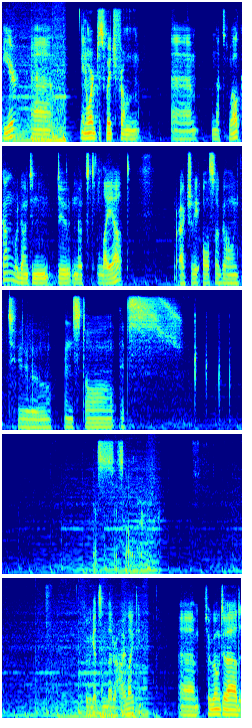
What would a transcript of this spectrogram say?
Here, uh, in order to switch from um, Nuxt welcome, we're going to do Nuxt layout. We're actually also going to install its yes, it's folder. So we get some better highlighting. Um, so we're going to add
